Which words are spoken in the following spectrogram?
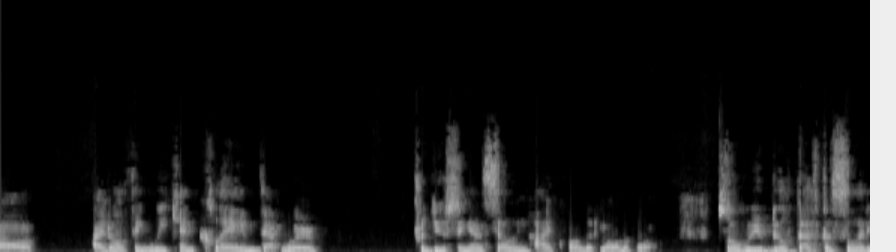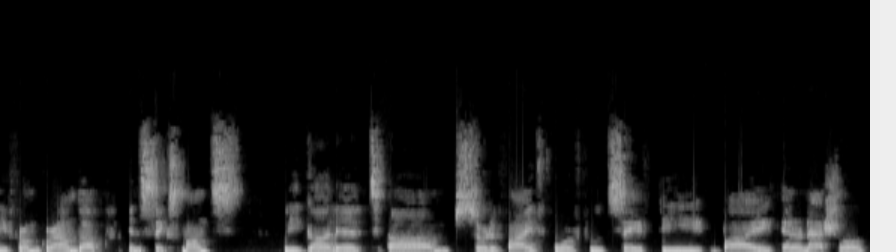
uh, I don't think we can claim that we're producing and selling high quality olive oil. So we built that facility from ground up in six months. We got it um, certified for food safety by international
